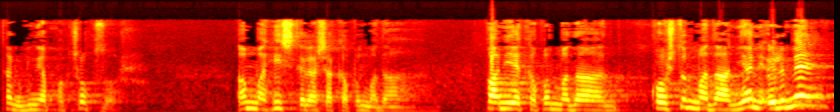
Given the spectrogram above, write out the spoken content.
Tabii bunu yapmak çok zor. Ama hiç telaşa kapılmadan, paniğe kapılmadan, koşturmadan yani ölüme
